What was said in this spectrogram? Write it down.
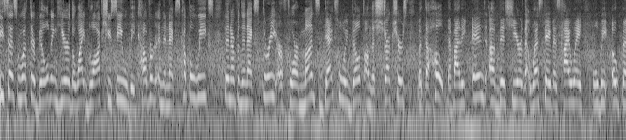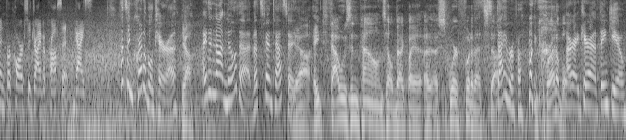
He says from what they're building here, the white blocks you see will be covered in the next couple weeks. Then over the next three or four months, decks will be built on the structures with the hope that by the end of this year that West Davis Highway will be open for cars to drive across it. Guys. That's incredible, Kara. Yeah. I did not know that. That's fantastic. Yeah, 8,000 pounds held back by a, a, square foot of that stuff. Styrofoam. Incredible. All right, Kara, thank you.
